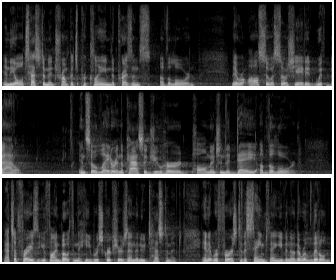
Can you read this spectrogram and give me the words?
In the Old Testament, trumpets proclaim the presence of the Lord. They were also associated with battle. And so later in the passage, you heard Paul mention the day of the Lord. That's a phrase that you find both in the Hebrew scriptures and the New Testament. And it refers to the same thing, even though there were little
